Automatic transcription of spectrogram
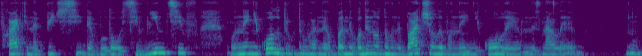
в хаті на пічці, де було сім німців. Вони ніколи друг друга не не- один одного не бачили, вони ніколи не знали. Ну,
